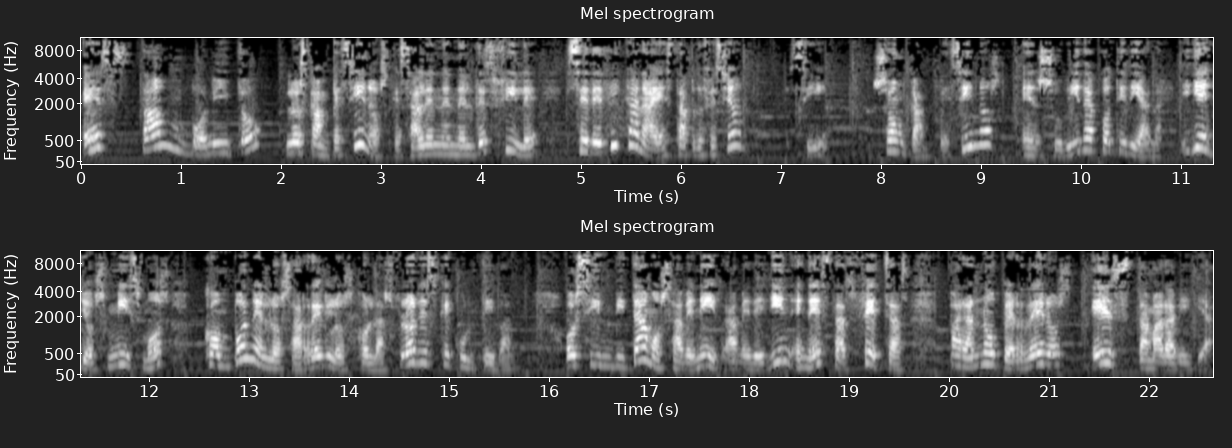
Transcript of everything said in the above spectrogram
Es tan bonito. Los campesinos que salen en el desfile se dedican a esta profesión. Sí, son campesinos en su vida cotidiana y ellos mismos componen los arreglos con las flores que cultivan os invitamos a venir a Medellín en estas fechas para no perderos esta maravilla.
